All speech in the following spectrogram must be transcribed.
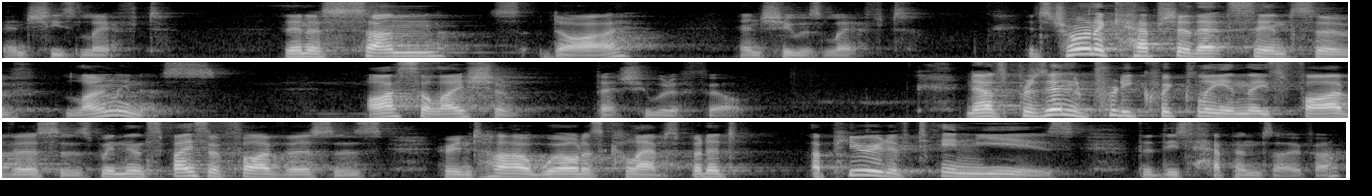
and she's left. Then her sons die, and she was left. It's trying to capture that sense of loneliness, isolation that she would have felt. Now, it's presented pretty quickly in these five verses. Within the space of five verses, her entire world has collapsed, but it's a period of 10 years that this happens over.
